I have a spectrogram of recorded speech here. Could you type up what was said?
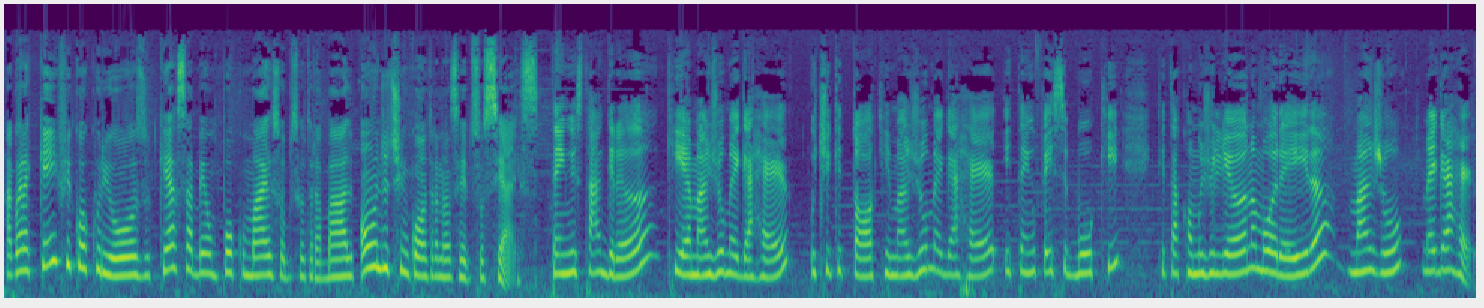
Agora, quem ficou curioso, quer saber um pouco mais sobre o seu trabalho, onde te encontra nas redes sociais? Tem o Instagram, que é Maju Mega Hair, o TikTok Maju Mega Hair e tem o Facebook que tá como Juliana Moreira Maju Mega Hair.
